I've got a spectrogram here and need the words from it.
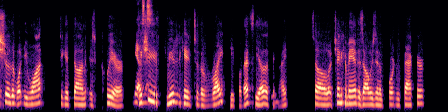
sure that what you want to get done is clear. Yes. make sure you've communicated to the right people. That's the other thing right? So a chain of command is always an important factor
